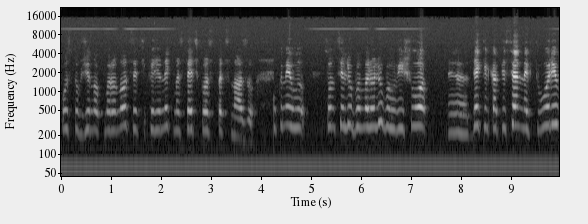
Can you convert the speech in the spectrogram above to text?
Поступ жінок мироносець і керівник мистецького спецназу. У книгу Сонцелюби миролюби увійшло е, декілька пісенних творів,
